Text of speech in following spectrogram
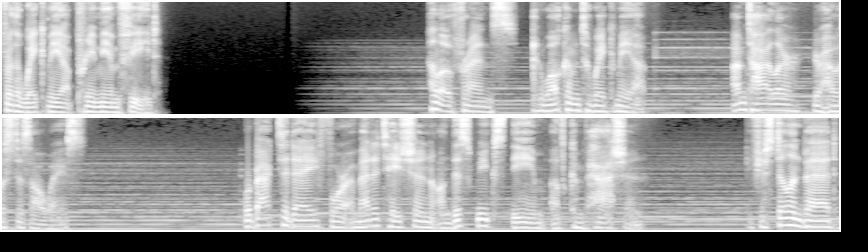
for the Wake Me Up premium feed. Hello, friends, and welcome to Wake Me Up. I'm Tyler, your host as always. We're back today for a meditation on this week's theme of compassion. If you're still in bed,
